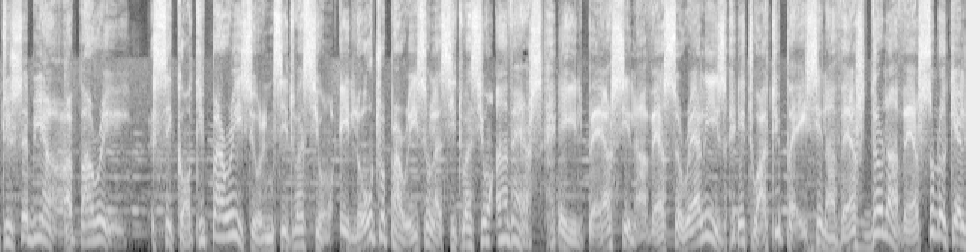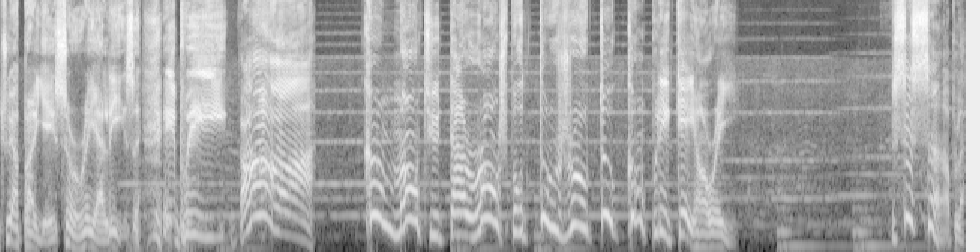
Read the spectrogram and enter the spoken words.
tu sais bien, un pari. C'est quand tu paries sur une situation et l'autre parie sur la situation inverse. Et il perd si l'inverse se réalise. Et toi, tu payes si l'inverse de l'inverse sur lequel tu as parié se réalise. Et puis... Ah Comment tu t'arranges pour toujours tout compliquer, Henry? C'est simple.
